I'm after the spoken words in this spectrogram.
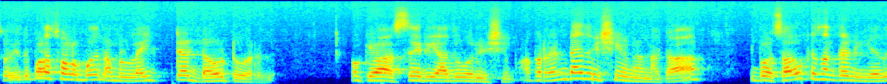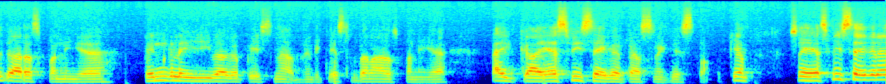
ஸோ இது போல சொல்லும்போது நம்ம லைட்டாக டவுட் வருது. ஓகேவா சரி அது ஒரு விஷயம். அப்புறம் ரெண்டாவது விஷயம் என்னன்னாக்கா இப்போ சவுக்க சங்கர் நீங்கள் எதுக்கு அரெஸ்ட் பண்ணீங்க? பெண்களை இழிவாக பேசின அப்படின்ற கேஸில் தானே அரெஸ்ட் பண்ணீங்க? லைக் எஸ்வி சேகர் பேசின கேஸ் தான். ஓகே ஸோ எஸ்வி சேகரை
